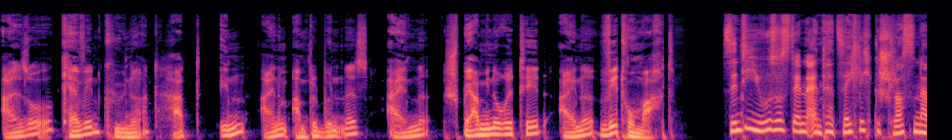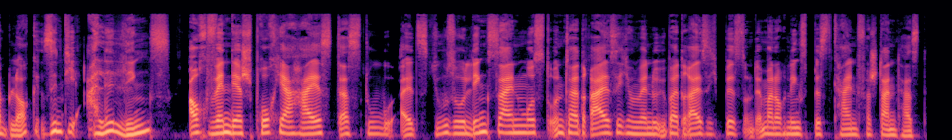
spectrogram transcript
also, Kevin Kühnert hat in einem Ampelbündnis eine Sperrminorität, eine Vetomacht. Sind die Jusos denn ein tatsächlich geschlossener Block? Sind die alle links? Auch wenn der Spruch ja heißt, dass du als Juso links sein musst unter 30 und wenn du über 30 bist und immer noch links bist, keinen Verstand hast.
